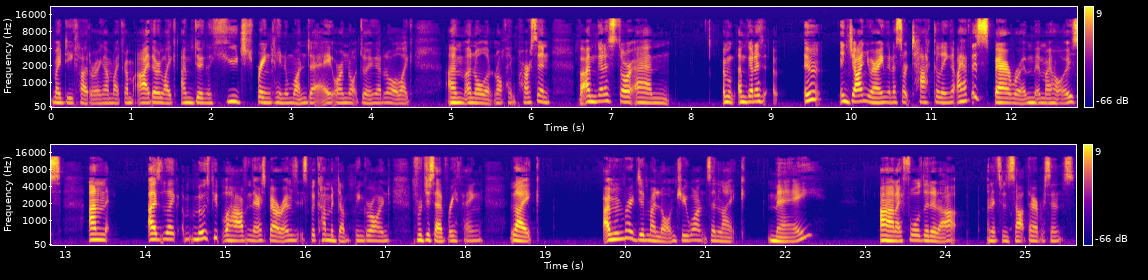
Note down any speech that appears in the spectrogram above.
my decluttering. I'm like I'm either like I'm doing a huge spring clean in one day or I'm not doing it at all. Like I'm an all or nothing person. But I'm gonna start. Um, I'm I'm gonna uh, in January I'm gonna start tackling. I have this spare room in my house, and as like most people have in their spare rooms, it's become a dumping ground for just everything. Like I remember I did my laundry once and like May, and I folded it up, and it's been sat there ever since.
